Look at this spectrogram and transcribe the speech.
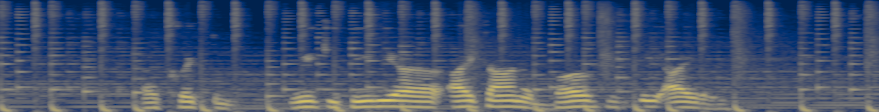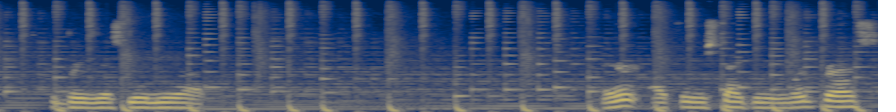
I click the Wikipedia icon above the item to bring this menu up. There, I finished typing in WordPress.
